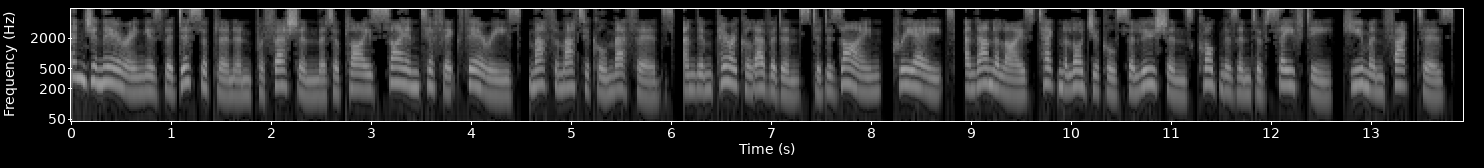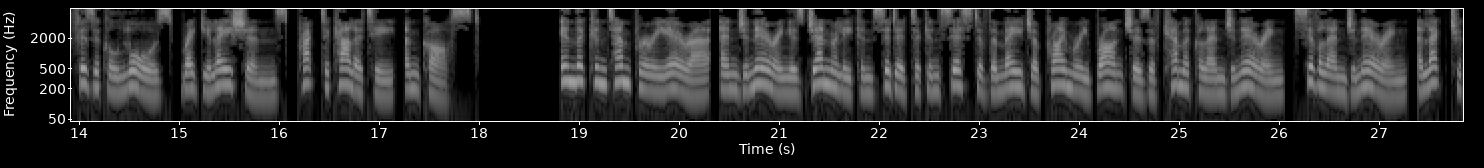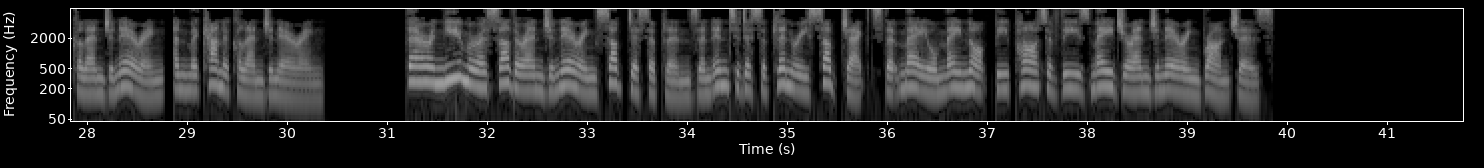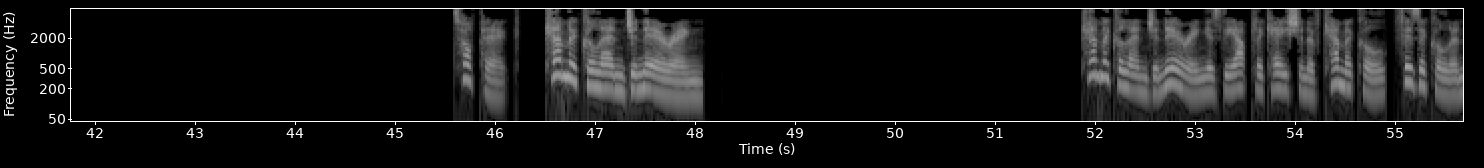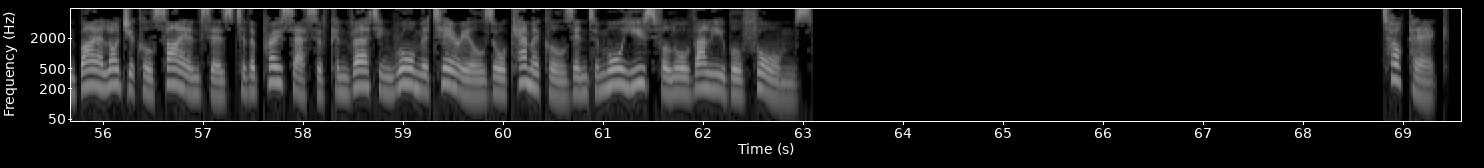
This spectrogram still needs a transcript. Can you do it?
Engineering is the discipline and profession that applies scientific theories, mathematical methods, and empirical evidence to design, create, and analyze technological solutions cognizant of safety, human factors, physical laws, regulations, practicality, and cost. In the contemporary era, engineering is generally considered to consist of the major primary branches of chemical engineering, civil engineering, electrical engineering, and mechanical engineering. There are numerous other engineering subdisciplines and interdisciplinary subjects that may or may not be part of these major engineering branches. Chemical engineering Chemical engineering is the application of chemical, physical and biological sciences to the process of converting raw materials or chemicals into more useful or valuable forms.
